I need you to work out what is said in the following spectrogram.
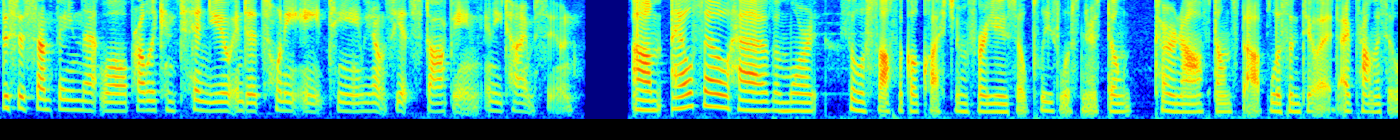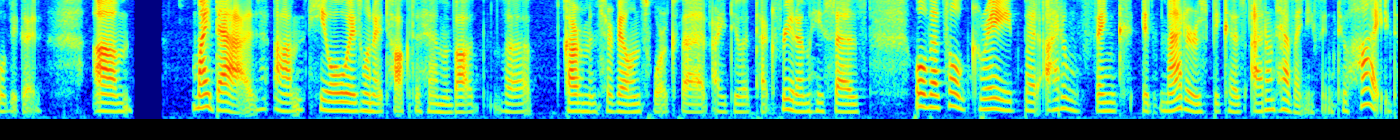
this is something that will probably continue into 2018. We don't see it stopping anytime soon. Um, I also have a more philosophical question for you, so please, listeners, don't turn off, don't stop, listen to it. I promise it will be good. Um, my dad, um, he always, when I talk to him about the government surveillance work that I do at Tech Freedom, he says, Well, that's all great, but I don't think it matters because I don't have anything to hide.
